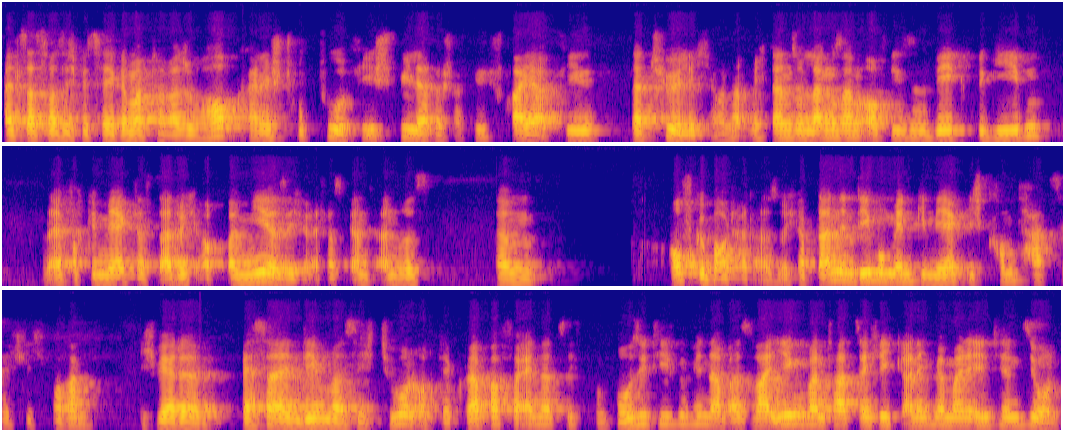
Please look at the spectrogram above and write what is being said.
als das, was ich bisher gemacht habe. Also überhaupt keine Struktur, viel spielerischer, viel freier, viel natürlicher. Und habe mich dann so langsam auf diesen Weg begeben und einfach gemerkt, dass dadurch auch bei mir sich etwas ganz anderes ähm, aufgebaut hat. Also ich habe dann in dem Moment gemerkt, ich komme tatsächlich voran ich werde besser in dem, was ich tue und auch der Körper verändert sich zum Positiven hin, aber es war irgendwann tatsächlich gar nicht mehr meine Intention,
